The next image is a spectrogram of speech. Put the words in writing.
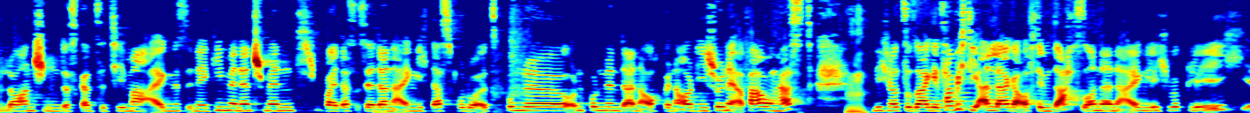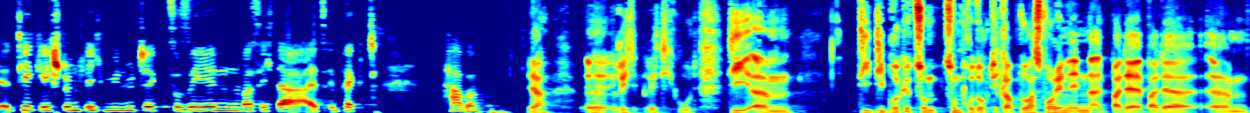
launchen, das ganze Thema eigenes Energiemanagement, weil das ist ja dann eigentlich das, wo du als Kunde und Kundin dann auch genau die schöne Erfahrung hast. Mhm. Nicht nur zu sagen, jetzt habe ich die Anlage auf dem Dach, sondern eigentlich wirklich täglich, stündlich, minütig zu sehen, was ich da als Impact habe. Ja, äh, richtig, richtig gut. Die ähm die, die Brücke zum, zum Produkt. Ich glaube, du hast vorhin in, bei der, bei der ähm,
